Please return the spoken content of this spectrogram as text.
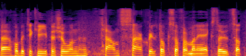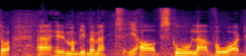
eh, hbtqi-person, trans särskilt också för man är extra utsatt då. Eh, hur man blir bemött av skola, vård,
